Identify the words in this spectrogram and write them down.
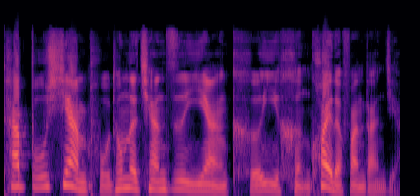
它不像普通的枪支一样可以很快的换弹夹，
